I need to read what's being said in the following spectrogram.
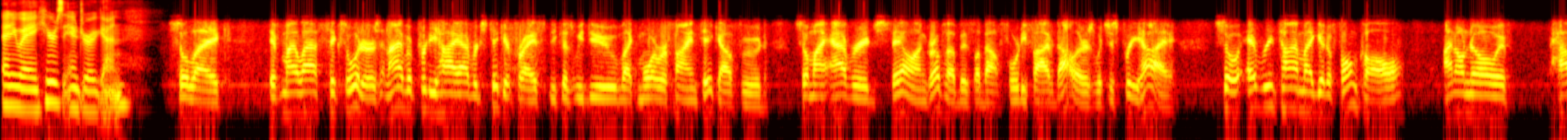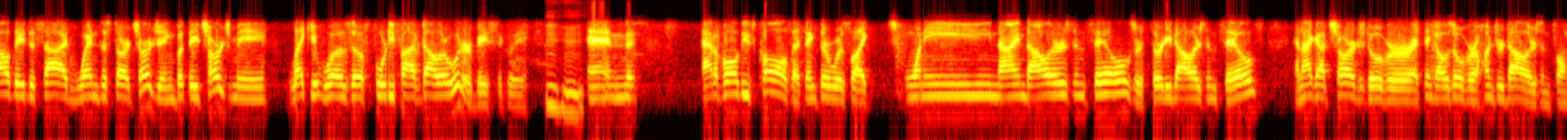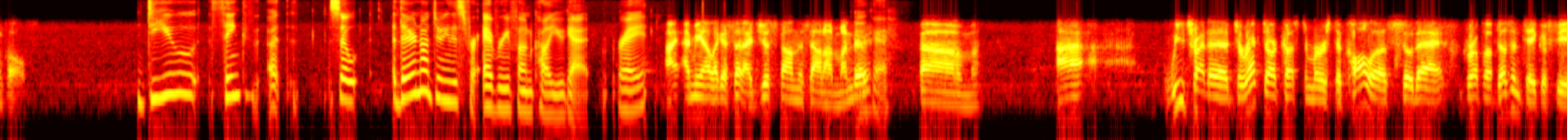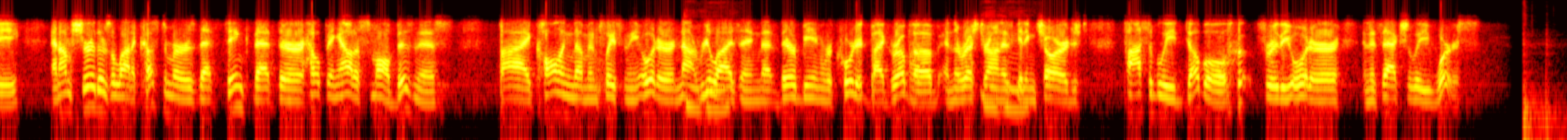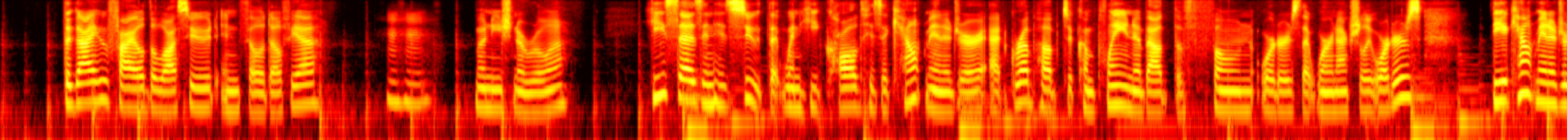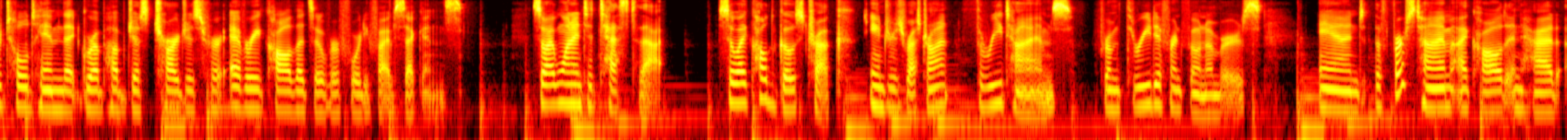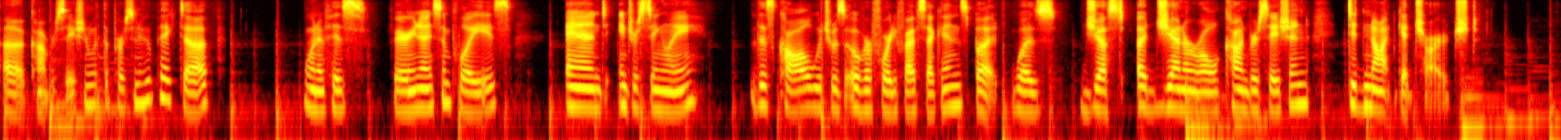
Anyway, here's Andrew again. So like if my last six orders, and I have a pretty high average ticket price because we do like more refined takeout food. So my average sale on Grubhub is about $45, which is pretty high. So every time I get a phone call, I don't know if how they decide when to start charging, but they charge me like it was a $45 order basically. Mm-hmm. And out of all these calls, I think there was like $29 in sales or $30 in sales. And I got charged over, I think I was over $100 in phone calls. Do you think uh, so? They're not doing this for every phone call you get, right? I, I mean, like I said, I just found this out on Monday. Okay. Um, I, we try to direct our customers to call us so that Grubhub doesn't take a fee. And I'm sure there's a lot of customers that think that they're helping out a small business by calling them and placing the order, not Mm-hmm. realizing that they're being recorded by Grubhub and the restaurant Mhm. is getting charged possibly double for the order, and it's actually worse. The guy who filed the lawsuit in Philadelphia, Mm-hmm. Monish Narula, he says in his suit that when he called his account manager at Grubhub to complain about the phone orders that weren't actually orders, the account manager told him that Grubhub just charges for every call that's over 45 seconds. So I wanted to test that. So I called Ghost Truck, Andrew's restaurant, three times from three different phone numbers. And the first time I called and had a conversation with the person who picked up, one of his very nice employees. And interestingly, this call, which was over 45 seconds but was just a general conversation, did not get charged.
